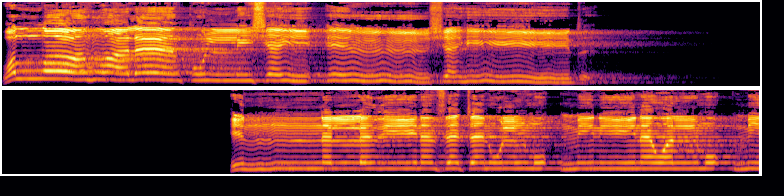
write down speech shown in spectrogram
والله على كل شيء شهيد ان الذين فتنوا المؤمنين والمؤمنات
